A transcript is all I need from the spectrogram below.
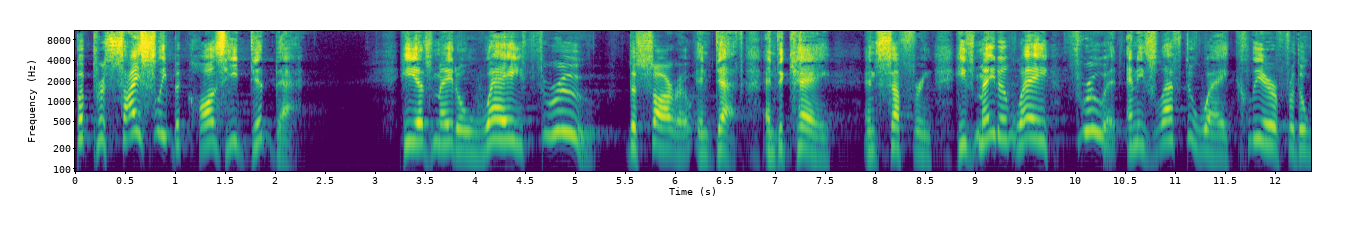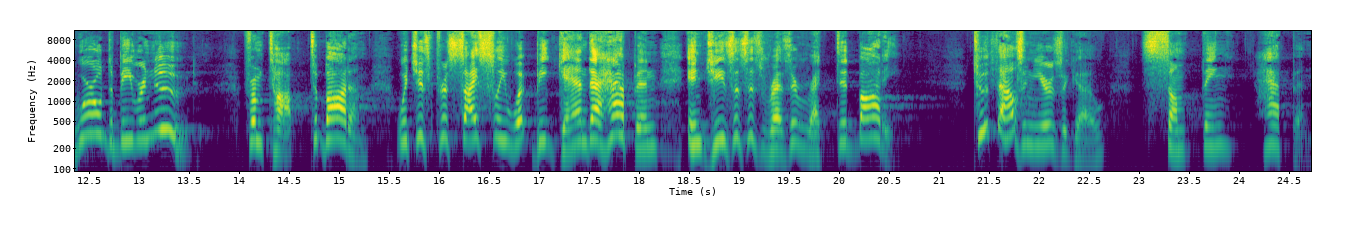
But precisely because he did that, he has made a way through the sorrow and death and decay and suffering. He's made a way through it, and He's left a way clear for the world to be renewed from top to bottom, which is precisely what began to happen in Jesus' resurrected body. 2,000 years ago, something happened.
